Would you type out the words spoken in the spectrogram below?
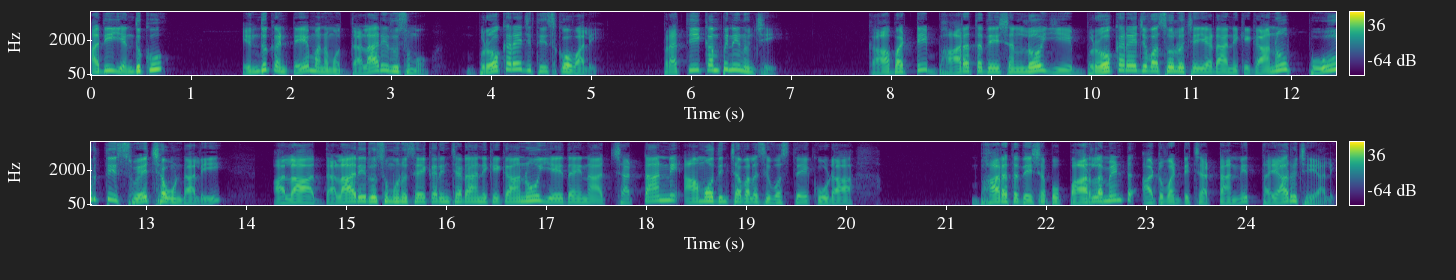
అది ఎందుకు? ఎందుకంటే మనము దళారి రుసుము బ్రోకరేజ్ తీసుకోవాలి. ప్రతి కంపెనీ నుంచి కాబట్టి భారతదేశంలో ఈ బ్రోకరేజ్ వసూలు చేయడానికి గాను పూర్తి స్వేచ్ఛ ఉండాలి. అలా దళారి రుసుమును సేకరించడానికి గాను ఏదైనా చట్టాన్ని ఆమోదించవలసి వస్తే కూడా భారతదేశపు పార్లమెంట్ అటువంటి చట్టాన్ని తయారు చేయాలి.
